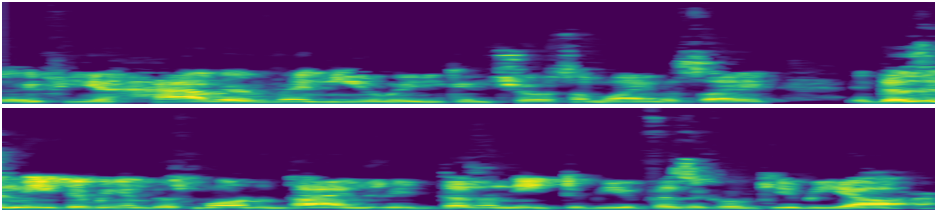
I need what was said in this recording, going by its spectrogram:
So if you have a venue where you can show some line of sight, it doesn't need to be in this modern times. It doesn't need to be a physical QBR.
